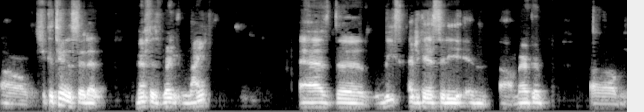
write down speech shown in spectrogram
um, she continued to say that Memphis ranked ninth as the least educated city in uh, America, um,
